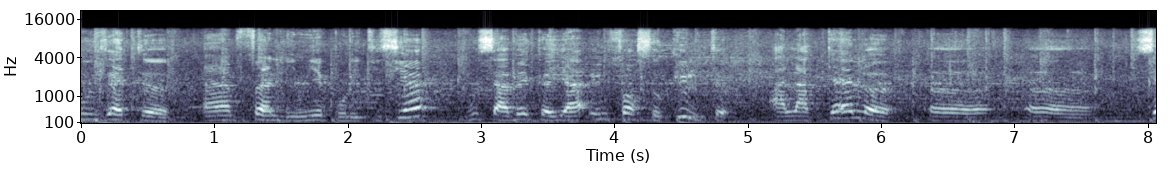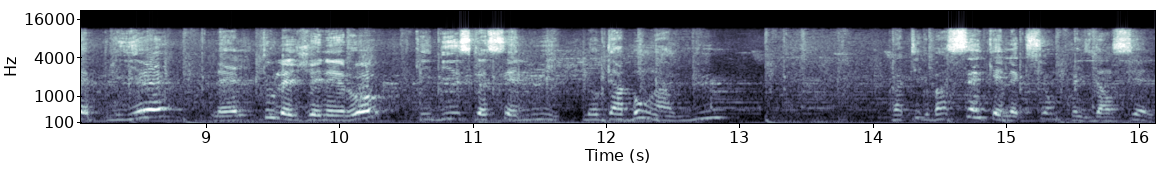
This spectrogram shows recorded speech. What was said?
vous êtes un fin limier politicien, vous savez qu'il y a une force occulte à laquelle euh, euh, s'est plié tous les généraux qui disent que c'est lui. Le Gabon a eu pratiquement cinq élections présidentielles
